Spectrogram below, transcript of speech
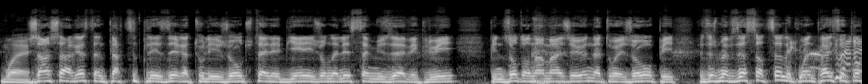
Ouais. Jean Charest c'était une partie de plaisir à tous les jours. Tout allait bien, les journalistes s'amusaient avec lui. Puis nous autres, on en mangeait une à tous les jours. Puis je, veux dire, je me faisais sortir les points de presse au com-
